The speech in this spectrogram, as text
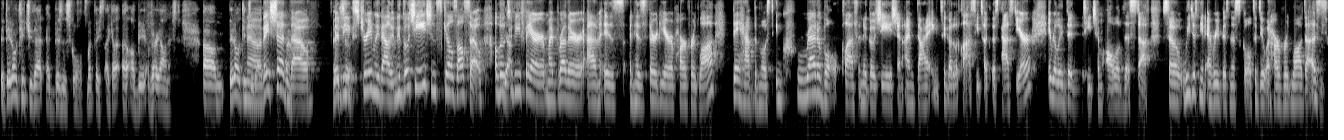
if they don't teach you that at business school but they like I, will be very honest um, they don't teach no, you that they should though they It'd should. be extremely valued. Negotiation skills also. Although yeah. to be fair, my brother um, is in his third year of Harvard Law. They have the most incredible class in negotiation. I'm dying to go to the class he took this past year. It really did teach him all of this stuff. So we just need every business school to do what Harvard Law does.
